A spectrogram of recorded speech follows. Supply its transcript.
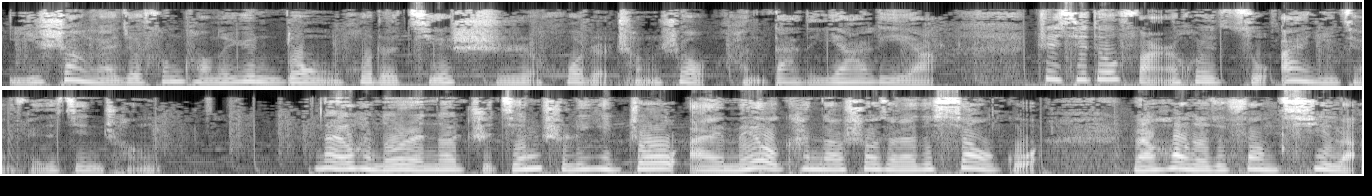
一上来就疯狂的运动或者节食或者承受很大的压力啊，这些都反而会阻碍你减肥的进程。那有很多人呢，只坚持了一周，哎，没有看到瘦下来的效果，然后呢就放弃了，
